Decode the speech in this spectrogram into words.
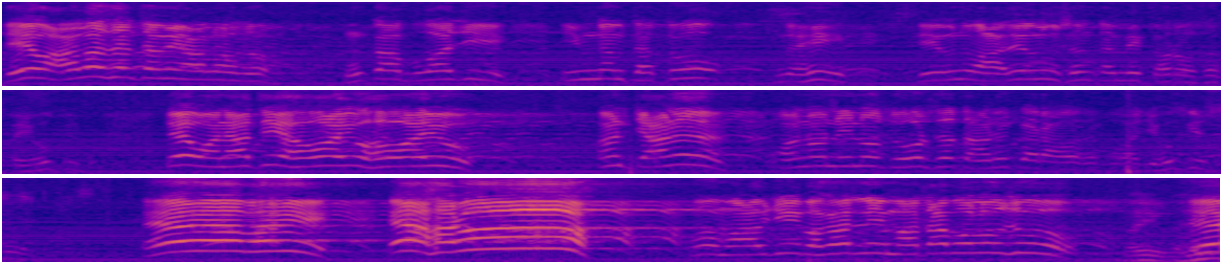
દેવ આલો છે તમે આલો છો. હું કા ભુવાજી એમને થતું નહીં. દેવનું આલેલું છે તમે કરો છો ભાઈ. હું કીધું, તે ઓનાથી હવાયું હવાયું. અને જાણે ઓનો નીનો દોર છે તાણે કરાવો છે ભુવાજી. હું કીધું એ ભાઈ, એ હારો! માતા બોલું છું. એ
